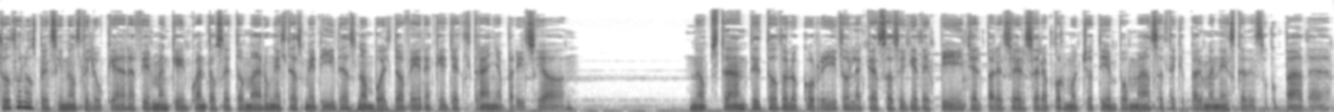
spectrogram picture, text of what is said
Todos los vecinos del lugar afirman que en cuanto se tomaron estas medidas no han vuelto a ver aquella extraña aparición. No obstante todo lo ocurrido, la casa sigue de pie y al parecer será por mucho tiempo más hasta que permanezca desocupada,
